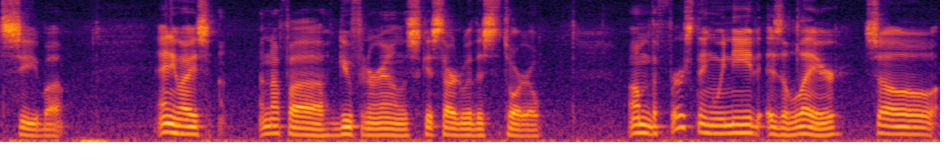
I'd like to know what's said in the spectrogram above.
to see. But anyways, enough uh, goofing around. Let's get started with this tutorial. Um, the first thing we need is a layer. So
